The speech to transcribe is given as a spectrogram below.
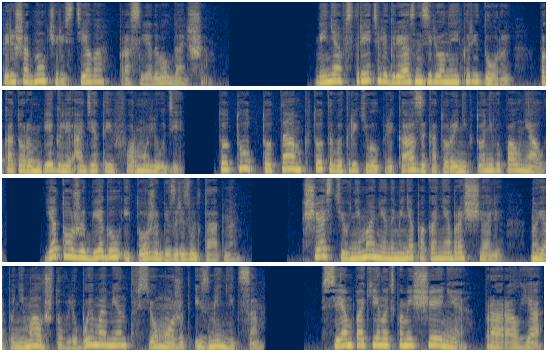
перешагнул через тело, проследовал дальше. Меня встретили грязно-зеленые коридоры, по которым бегали одетые в форму люди. То тут, то там кто-то выкрикивал приказы, которые никто не выполнял. Я тоже бегал и тоже безрезультатно. К счастью, внимания на меня пока не обращали, но я понимал, что в любой момент все может измениться. «Всем покинуть помещение!» — проорал я.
